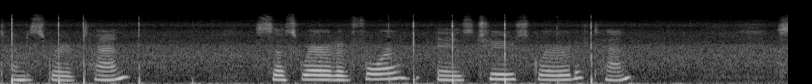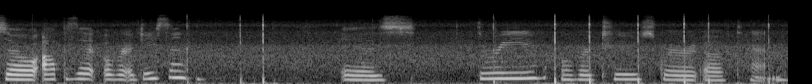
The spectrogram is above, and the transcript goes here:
times square root of 10. So square root of 4 is 2 square root of 10. So opposite over adjacent is 3 over 2 square root of 10.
